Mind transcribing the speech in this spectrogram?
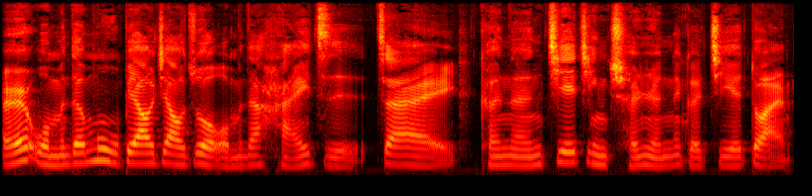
而我们的目标叫做我们的孩子在可能接近成人那个阶段，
